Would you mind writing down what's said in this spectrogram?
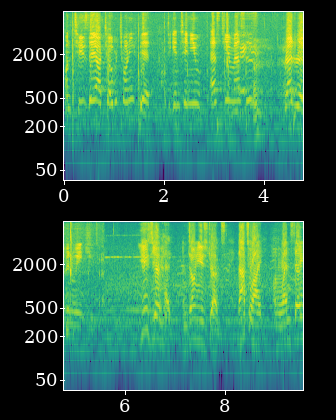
on Tuesday, October 25th to continue STMS's Red Ribbon Week. Use your head and don't use drugs. That's why on Wednesday,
